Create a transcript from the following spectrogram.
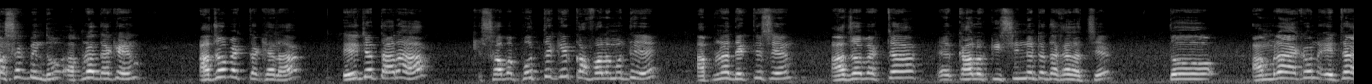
দর্শক বিন্দু আপনারা দেখেন আজব একটা খেলা। এই যে তারা সব প্রত্যেকের কপালের মধ্যে আপনারা দেখতেছেন আজব একটা কালো কি চিহ্নটা দেখা যাচ্ছে। তো আমরা এখন এটা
